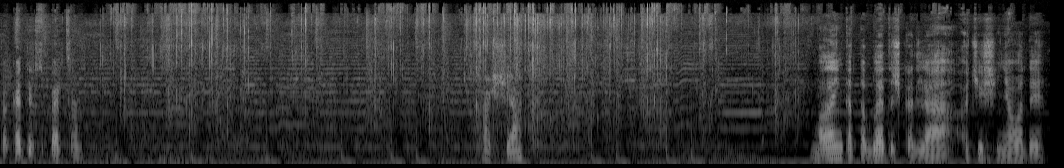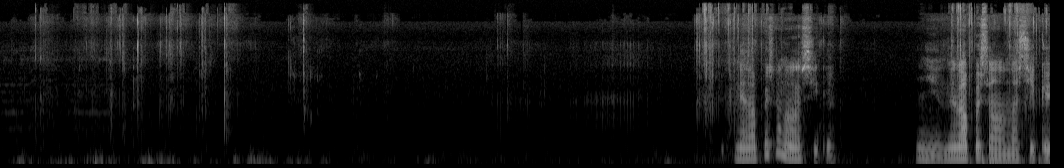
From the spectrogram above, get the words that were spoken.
Пакетик з перцем. А ще маленька таблеточка для очищення води. Не написано наскільки? Ні, не написано наскільки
